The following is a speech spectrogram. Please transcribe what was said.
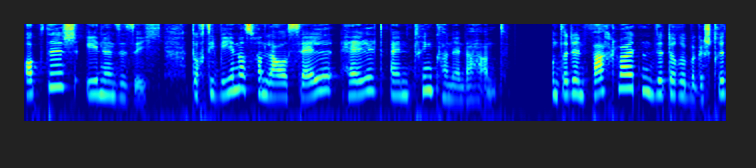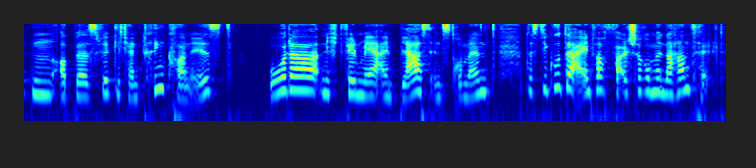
Optisch ähneln sie sich, doch die Venus von Lausel hält ein Trinkhorn in der Hand. Unter den Fachleuten wird darüber gestritten, ob es wirklich ein Trinkhorn ist oder nicht vielmehr ein Blasinstrument, das die Gute einfach falsch herum in der Hand hält.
